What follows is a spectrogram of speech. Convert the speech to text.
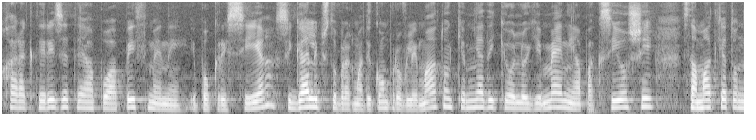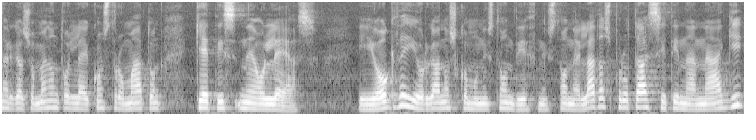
χαρακτηρίζεται από απίθμενη υποκρισία, συγκάλυψη των πραγματικών προβλημάτων και μια δικαιολογημένη απαξίωση στα μάτια των εργαζομένων των λαϊκών στρωμάτων και της νεολαίας. Η ΟΚΔΕ, η Οργάνωση Κομμουνιστών Διεθνιστών Ελλάδας, προτάσει την ανάγκη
